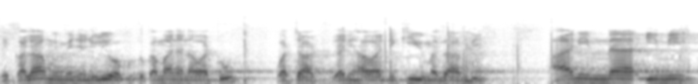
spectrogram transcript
E kalamu imenyanyuliwa kutokamana na watu watatu. Yani hawaandikiwi madhambi. Ani naimi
